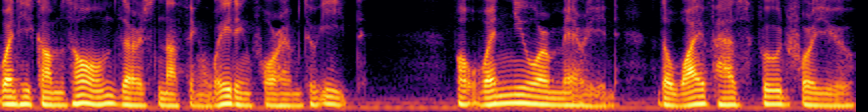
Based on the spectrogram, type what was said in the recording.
When he comes home, there's nothing waiting for him to eat. But when you are married, the wife has food for you,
